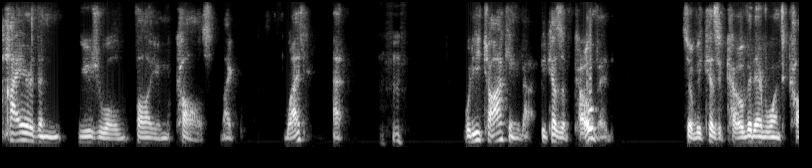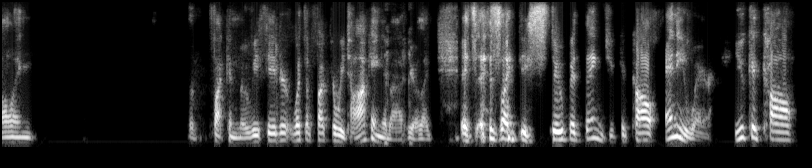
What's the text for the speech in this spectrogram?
higher than usual volume calls. Like, what? Uh, what are you talking about? Because of COVID. So because of COVID, everyone's calling the fucking movie theater. What the fuck are we talking about here? Like it's it's like these stupid things you could call anywhere. You could call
